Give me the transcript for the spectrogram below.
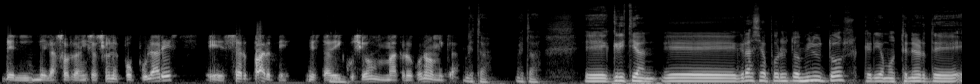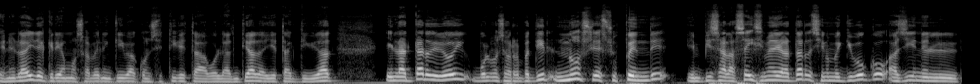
de las organizaciones populares eh, ser parte de esta mm. discusión macroeconómica. Está, está. Eh, Cristian, eh, gracias por estos minutos. Queríamos tenerte en el aire, queríamos saber en qué iba a consistir esta volanteada y esta actividad. En la tarde de hoy, volvemos a repetir, no se suspende, empieza a las seis y media de la tarde, si no me equivoco, allí en, el,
